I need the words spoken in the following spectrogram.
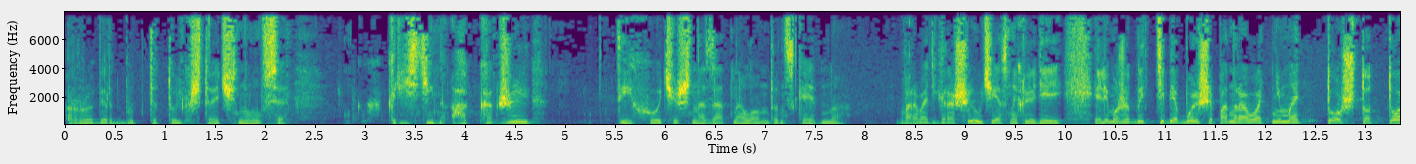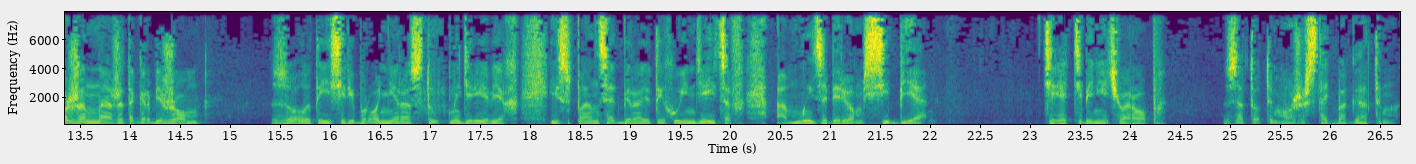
Роберт будто только что очнулся. Кристина, а как же ты хочешь назад на лондонское дно? Воровать гроши у честных людей? Или, может быть, тебе больше по нраву отнимать то, что тоже нажито грабежом? Золото и серебро не растут на деревьях. Испанцы отбирают их у индейцев, а мы заберем себе. Терять тебе нечего, Роб. Зато ты можешь стать богатым.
